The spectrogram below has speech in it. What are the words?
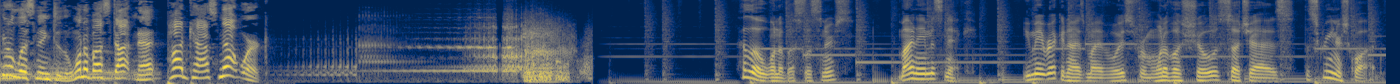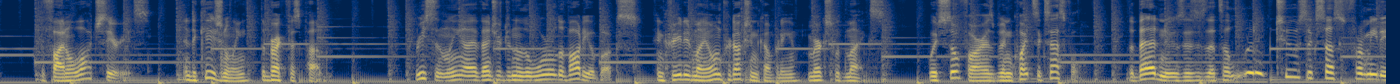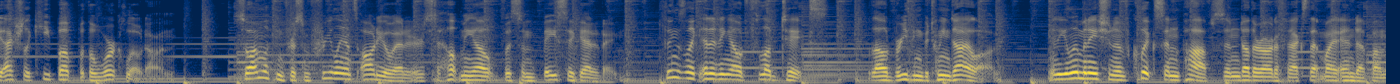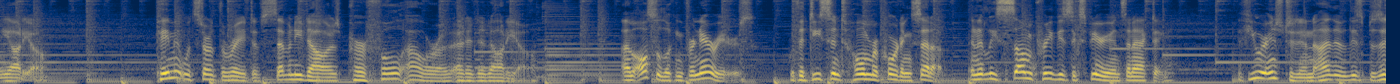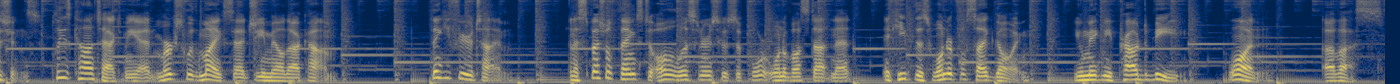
You're listening to the oneofus.net podcast network. Hello, One of Us listeners. My name is Nick. You may recognize my voice from One of Us shows such as The Screener Squad, The Final Watch series, and occasionally The Breakfast Pub. Recently, I ventured into the world of audiobooks and created my own production company, Mercs with Mics, which so far has been quite successful. The bad news is that it's a little too successful for me to actually keep up with the workload on. So I'm looking for some freelance audio editors to help me out with some basic editing. Things like editing out flub takes, loud breathing between dialogue, and the elimination of clicks and pops and other artifacts that might end up on the audio. Payment would start at the rate of $70 per full hour of edited audio. I'm also looking for narrators, with a decent home recording setup, and at least some previous experience in acting. If you are interested in either of these positions, please contact me at mercswithmics at gmail.com. Thank you for your time, and a special thanks to all the listeners who support oneofus.net and keep this wonderful site going. You make me proud to be one of us.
